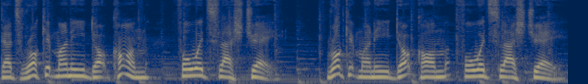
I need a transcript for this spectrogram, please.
That's rocketmoney.com forward slash J. Rocketmoney.com forward slash J.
